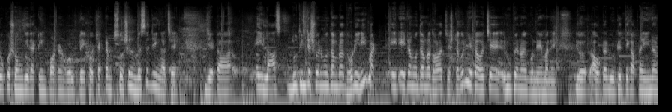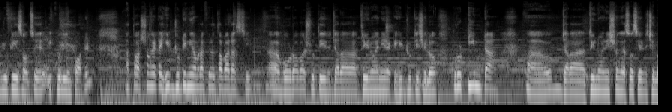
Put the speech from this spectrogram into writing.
লোকসঙ্গীত, একটা ইম্পর্টেন্ট রোল প্লে করছে। একটা সোশ্যাল মেসেজিং আছে, যেটা এই লাস্ট দু তিনটে শোয়ের মধ্যে আমরা ধরিনি বাট এটার মধ্যে আমরা ধরার চেষ্টা করি, যেটা হচ্ছে রূপে নয় গুণে মানে ইউর আউটার বিউটির থেকে আপনার inner beauty is also equally important আর তার সঙ্গে একটা হিট জুটি নিয়ে আমরা ফেরত আবার আসছি। গৌরব আর শ্রুতির যারা ত্রিনয়নীর একটা হিট জুটি ছিল, পুরো টিমটা যারা ত্রিনয়নীর সঙ্গে অ্যাসোসিয়েটেড ছিল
